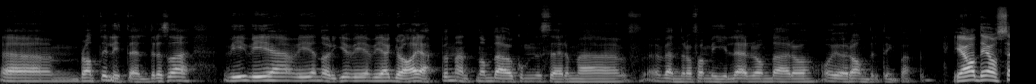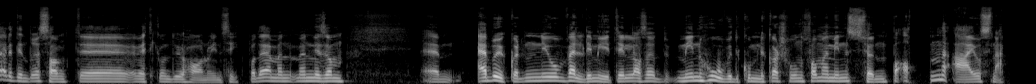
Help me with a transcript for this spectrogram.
blant de litt eldre. Så vi, vi, vi, i Norge vi, vi, er glad i appen, enten om det er å kommunisere med venner og familie, eller om det er å, å gjøre andre ting på appen. Ja, det også er litt interessant. Eh, jeg vet ikke om du har noe innsikt på det, men, men liksom jeg bruker den jo veldig mye til altså Min hovedkommunikasjonsform med min sønn på 18 er jo Snap.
